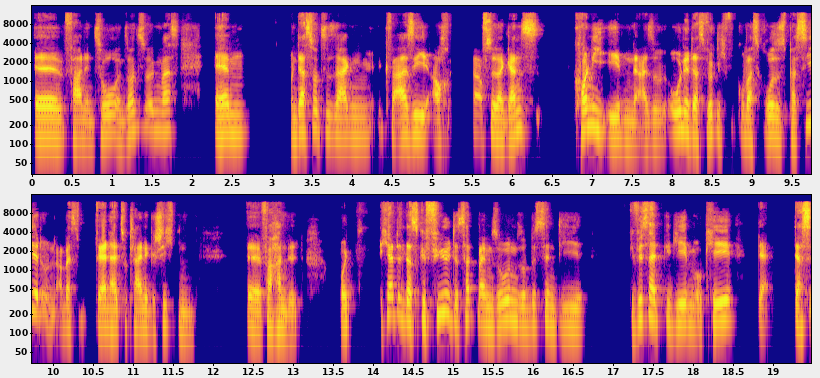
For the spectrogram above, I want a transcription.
äh, fahren in Zoo und sonst irgendwas. Ähm, und das sozusagen quasi auch auf so einer ganz Conny-Ebene, also ohne dass wirklich was Großes passiert, und aber es werden halt so kleine Geschichten äh, verhandelt. Und ich hatte das Gefühl, das hat meinem Sohn so ein bisschen die Gewissheit gegeben, okay, das,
